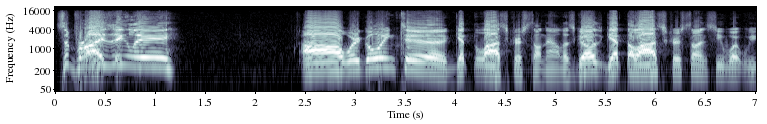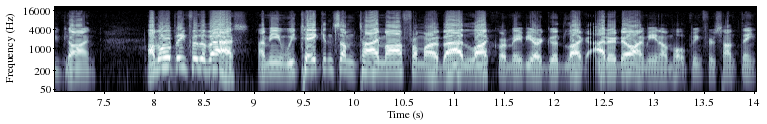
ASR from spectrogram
Surprisingly! Uh, we're going to get the last crystal now. Let's go get the last crystal and see what we've got. I'm hoping for the best. I mean, we've taken some time off from our bad luck or maybe our good luck. I don't know. I mean, I'm hoping for something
